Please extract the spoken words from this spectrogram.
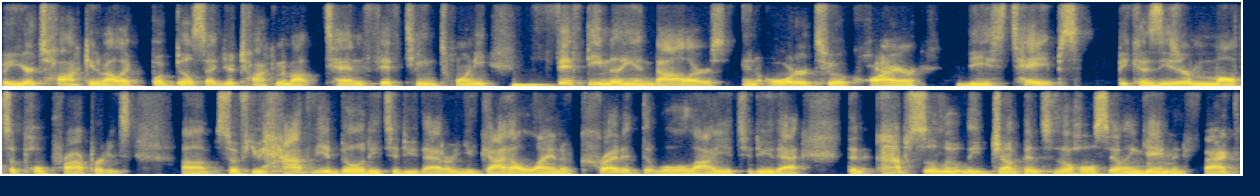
But you're talking about like what bill said you're talking about 10 15 20 50 million dollars in order to acquire these tapes because these are multiple properties um, so if you have the ability to do that, or you've got a line of credit that will allow you to do that, then absolutely jump into the wholesaling game. Mm-hmm. In fact,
